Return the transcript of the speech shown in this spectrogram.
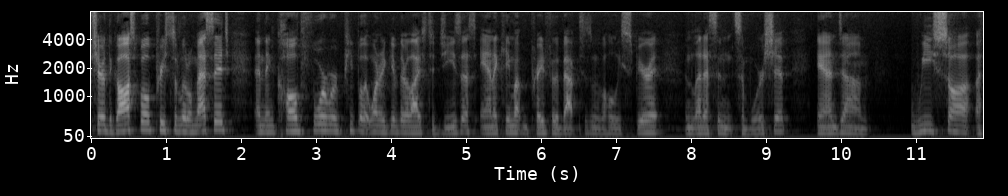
shared the gospel, preached a little message, and then called forward people that wanted to give their lives to Jesus. Anna came up and prayed for the baptism of the Holy Spirit and led us in some worship. And um, we saw a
